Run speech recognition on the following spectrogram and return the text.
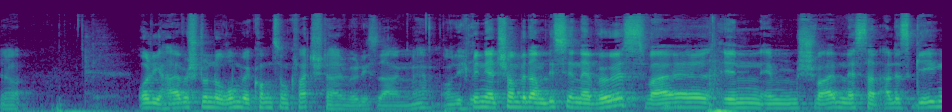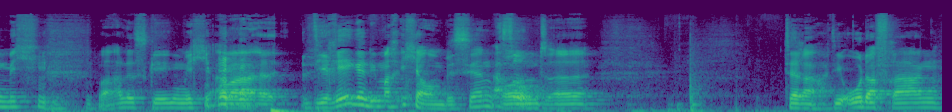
Ja, Olli, halbe Stunde rum, wir kommen zum Quatschteil, würde ich sagen. Ne? Und ich bin jetzt schon wieder ein bisschen nervös, weil in, im Schwalbennest hat alles gegen mich, war alles gegen mich. Aber äh, die Regeln, die mache ich ja auch ein bisschen. Ach so. Und äh, Terra, die Oder-Fragen.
